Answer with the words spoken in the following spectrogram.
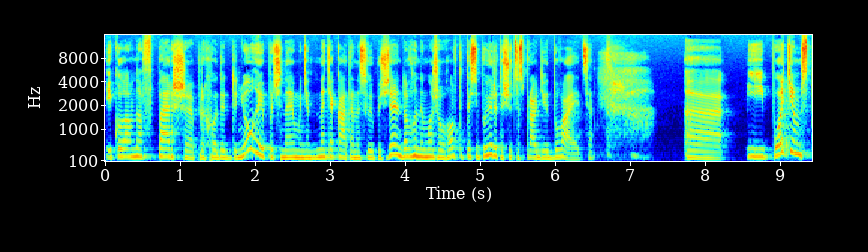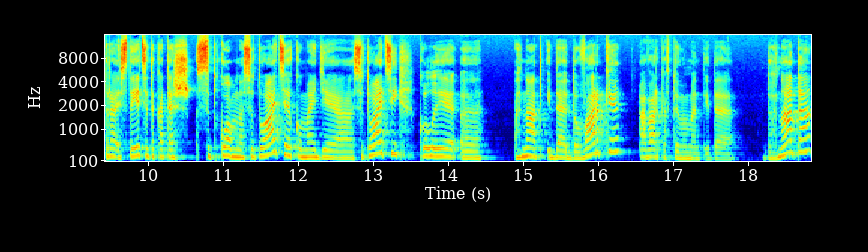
І коли вона вперше приходить до нього і починає мені натякати на свої почуття, він довго не може оговтатись і повірити, що це справді відбувається. Е, І потім стається така теж ситкомна ситуація, комедія ситуацій, коли е, Гнат іде до Варки, а Варка в той момент іде до Гната.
